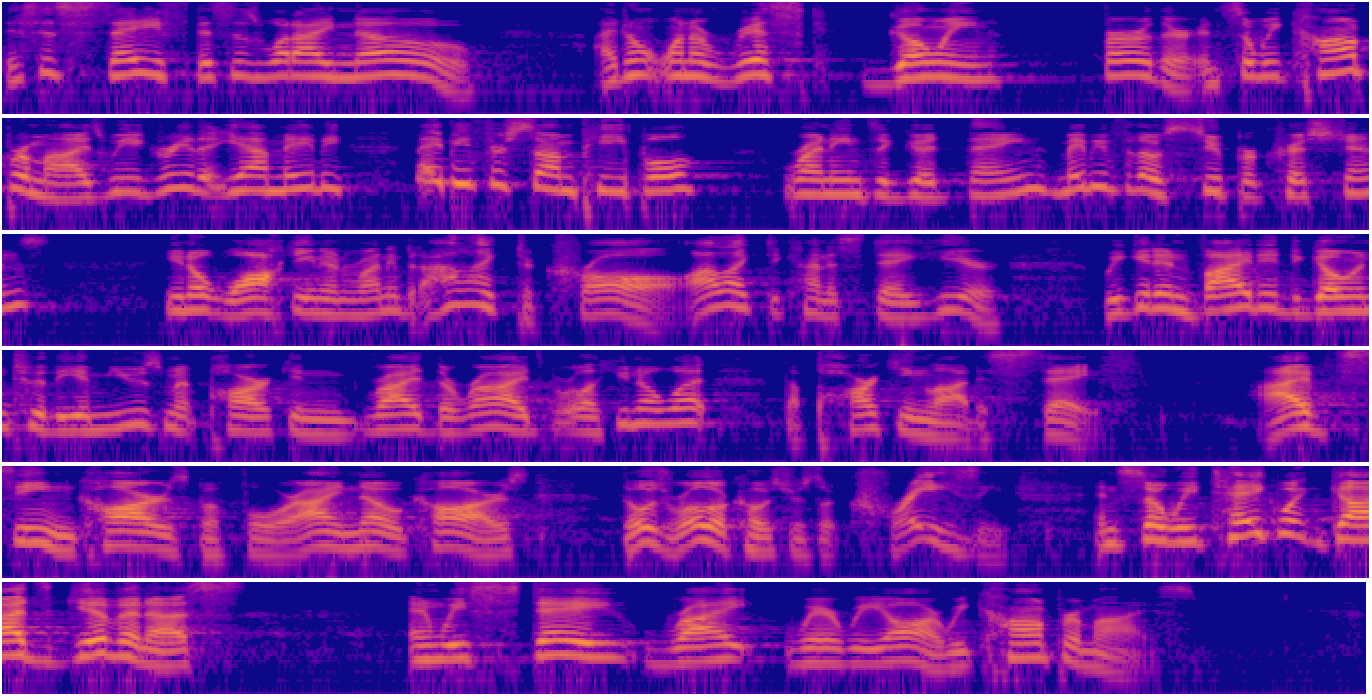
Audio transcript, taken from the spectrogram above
This is safe. This is what I know. I don't want to risk going further. And so we compromise. We agree that, yeah, maybe, maybe for some people, running's a good thing. Maybe for those super Christians, you know, walking and running, but I like to crawl. I like to kind of stay here. We get invited to go into the amusement park and ride the rides, but we're like, you know what? The parking lot is safe. I've seen cars before. I know cars. Those roller coasters look crazy. And so we take what God's given us and we stay right where we are. We compromise.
